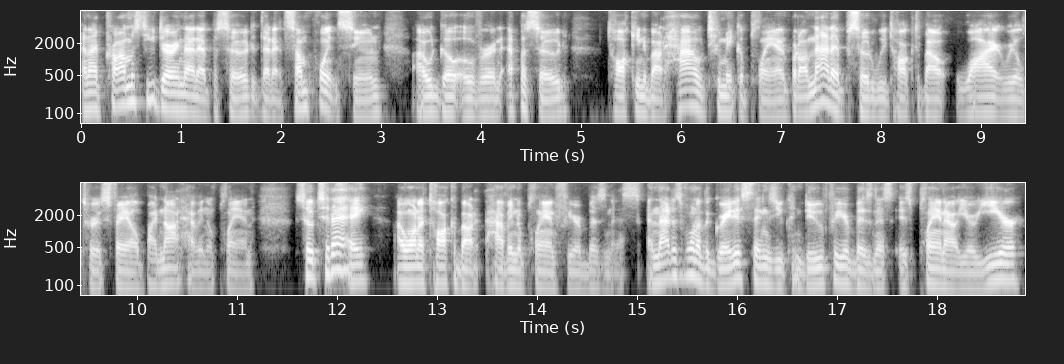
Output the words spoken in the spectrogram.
And I promised you during that episode that at some point soon, I would go over an episode talking about how to make a plan. But on that episode, we talked about why realtors fail by not having a plan. So today, I want to talk about having a plan for your business. And that is one of the greatest things you can do for your business is plan out your year,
